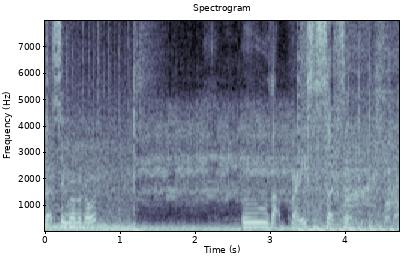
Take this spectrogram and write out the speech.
let's see where we're going. Ooh, that bass is sexy.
